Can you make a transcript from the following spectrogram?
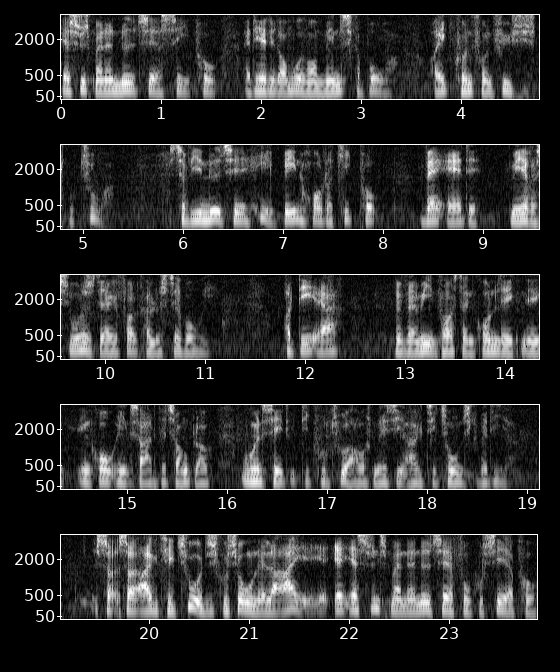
jeg synes, man er nødt til at se på, at det her er et område, hvor mennesker bor, og ikke kun få en fysisk struktur. Så vi er nødt til helt benhårdt at kigge på, hvad er det mere ressourcestærke folk har lyst til at bo i. Og det er, vil være min påstand, grundlæggende ikke? en grå ensartet betonblok, uanset de kulturarvsmæssige arkitektoniske værdier. Så, så arkitekturdiskussion eller ej, jeg, jeg synes, man er nødt til at fokusere på,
